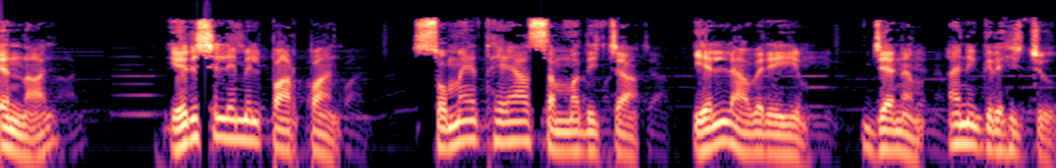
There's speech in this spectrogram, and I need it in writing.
എന്നാൽ യെരുഷലേമിൽ പാർപ്പാൻ സ്വമേധയാ സമ്മതിച്ച എല്ലാവരെയും ജനം അനുഗ്രഹിച്ചു.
